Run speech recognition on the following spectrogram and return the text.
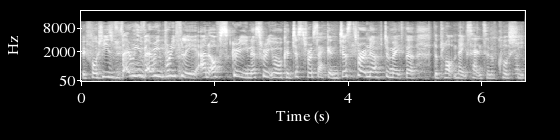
before she's very, very briefly and off screen a streetwalker just for a second, just for enough to make the, the plot make sense. And of course, she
